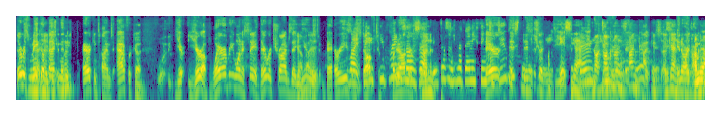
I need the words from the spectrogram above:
There was Yeah, makeup no, back just in the American times, Africa, w- Eu- Europe, wherever you want to say it. There were tribes that Yeah, but used berries Right, and but stuff if to you put bring it on their those up, No, no. it doesn't have anything There- to do with this- this is a deep- It's a Yeah, very you're not, not going to understand, Kat, purpose. because again, In I, our- I I mean, I.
